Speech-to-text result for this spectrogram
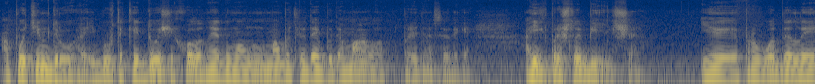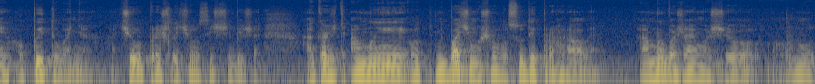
а потім друге, і був такий дощ і холодно, я думав, ну, мабуть, людей буде мало, прийде все-таки. А їх прийшло більше. І проводили опитування. А чого ви прийшли, чого вас ще більше? А кажуть, а ми от ми бачимо, що ви суди програли, а ми вважаємо, що ну,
